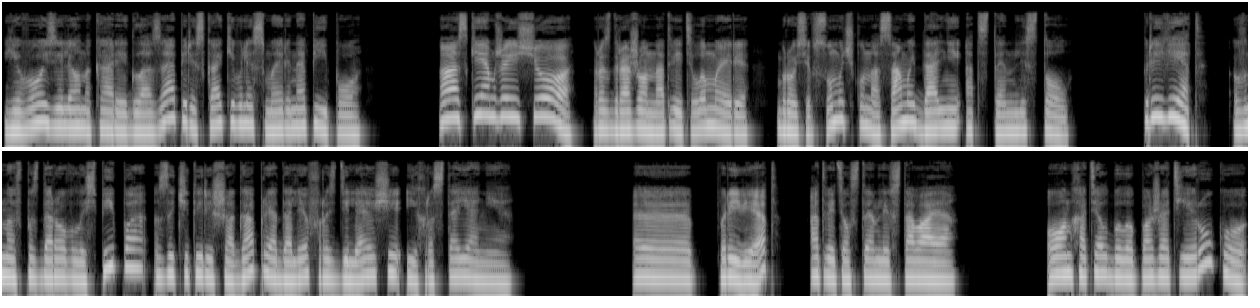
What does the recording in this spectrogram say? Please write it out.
Его зелено карие глаза перескакивали с Мэри на Пипу. «А с кем же еще? раздраженно ответила Мэри, бросив сумочку на самый дальний от Стэнли стол. «Привет!» — вновь поздоровалась Пипа, за четыре шага преодолев разделяющее их расстояние э привет», — ответил Стэнли, вставая. Он хотел было пожать ей руку,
